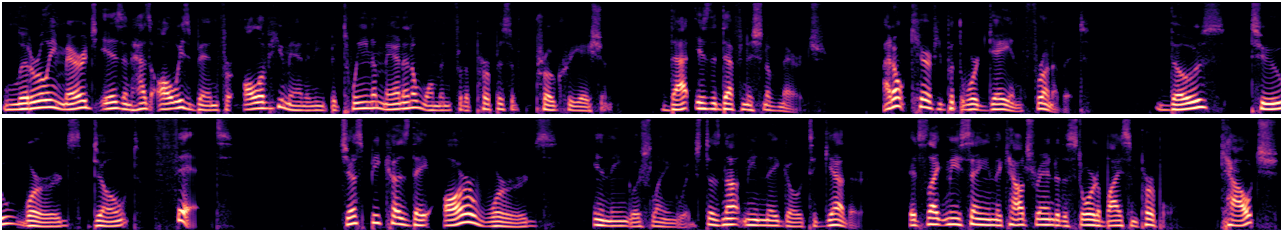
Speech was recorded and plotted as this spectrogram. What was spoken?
Literally, marriage is and has always been for all of humanity between a man and a woman for the purpose of procreation. That is the definition of marriage. I don't care if you put the word gay in front of it. Those two words don't fit. Just because they are words in the English language does not mean they go together. It's like me saying the couch ran to the store to buy some purple. Couch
